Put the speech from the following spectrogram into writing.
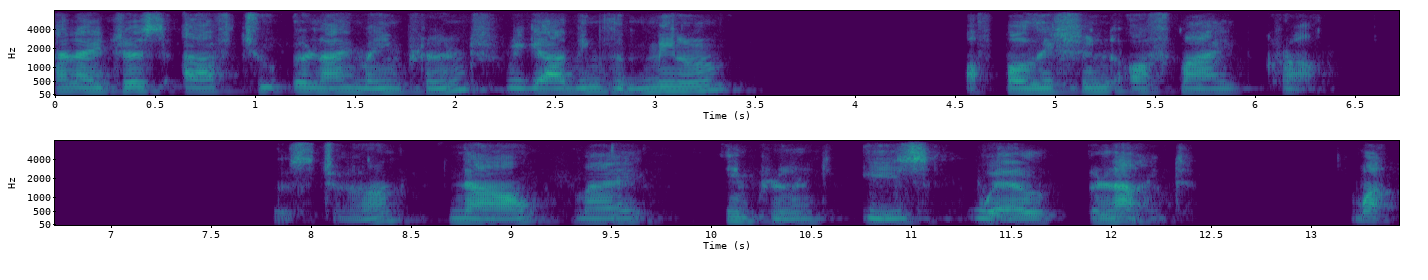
And I just have to align my implant regarding the middle of position of my crown. Let's turn. Now my implant is well aligned. Well,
